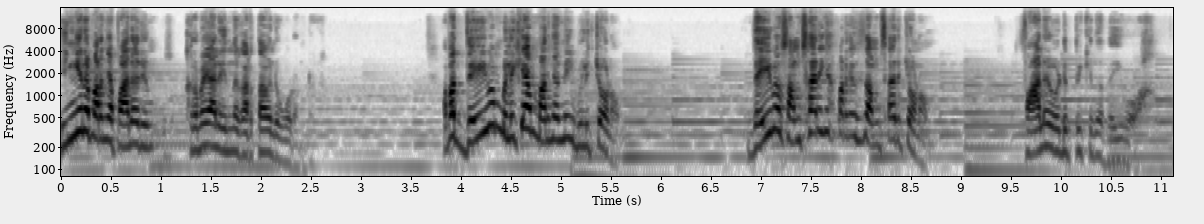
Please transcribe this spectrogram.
ഇങ്ങനെ പറഞ്ഞ പലരും കൃപയാൽ ഇന്ന് കർത്താവിന്റെ കൂടെ ഉണ്ട്. അപ്പം ദൈവം വിളിക്കാൻ പറഞ്ഞാൽ നീ വിളിച്ചോണം. ദൈവം സംസാരിക്കാൻ പറഞ്ഞാൽ നീ സംസാരിച്ചോണം. ഫലം എടുപ്പിക്കുന്ന ദൈവമാ.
